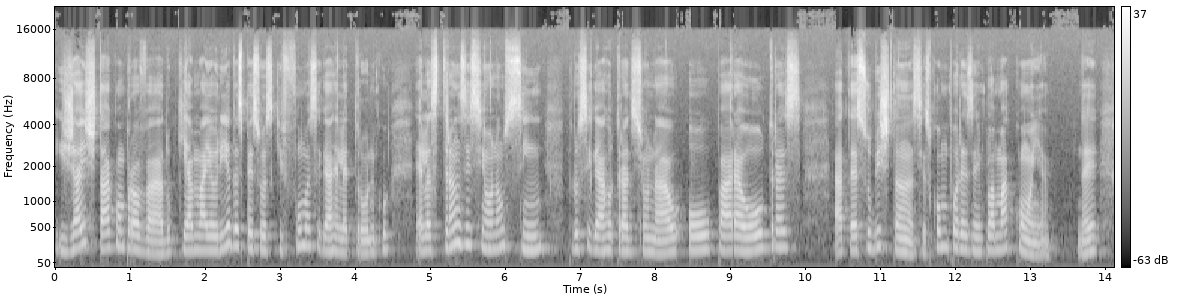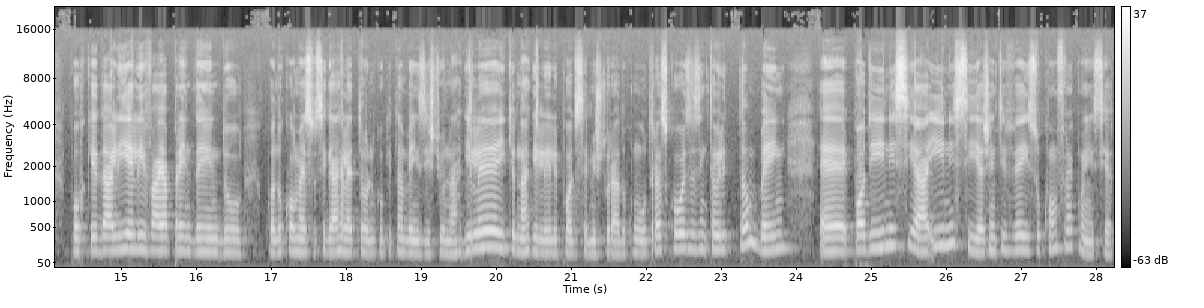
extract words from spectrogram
e já está comprovado que a maioria das pessoas que fumam cigarro eletrônico, elas transicionam sim para o cigarro tradicional ou para outras até substâncias, como por exemplo a maconha, né? Porque dali ele vai aprendendo quando começa o cigarro eletrônico que também existe o narguilé e que o narguilé ele pode ser misturado com outras coisas, então ele também é, pode iniciar e inicia. A gente vê isso com frequência.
